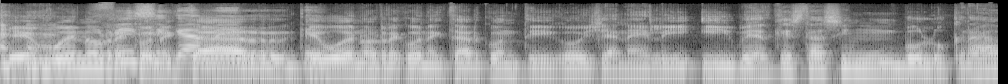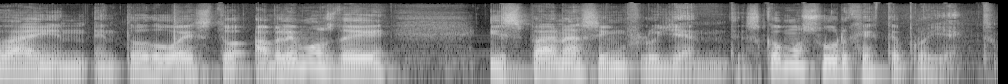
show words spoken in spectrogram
Qué bueno reconectar, qué bueno reconectar contigo, Janely, y ver que estás involucrada en, en todo esto. Hablemos de Hispanas Influyentes. ¿Cómo surge este proyecto?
